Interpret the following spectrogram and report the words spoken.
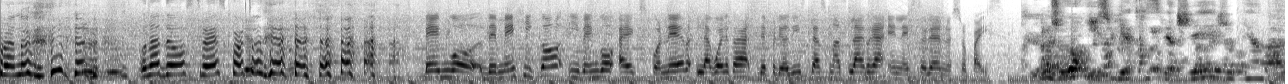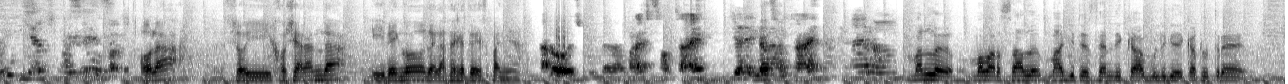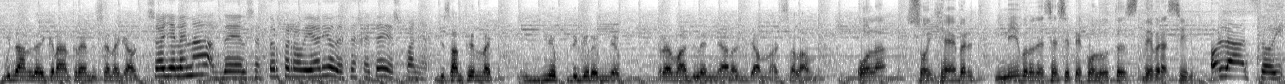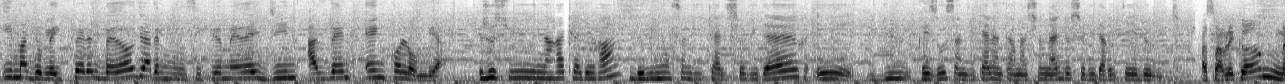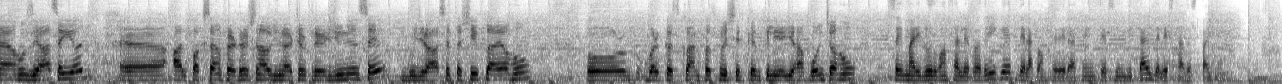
Una, dos, tres, cuatro. Vengo de México y vengo a exponer la huelga de periodistas más larga en la historia de nuestro país. Hola, soy José Aranda y vengo de la CGT de España. Hallo, bu naan les grands trains du Sénégal Soy Elena del sector ferroviario de CGT España. di sant nag ñëpp di gërëm ñëpp vraiment di leen ñaanal jàmm ak salaam Hola, soy Herbert, miembro de CCP Colutas de Brasil. Hola, soy Ima Yurley Pérez Bedoya del municipio de Medellín, Asden, en Colombia. Je suis Nara Cladera de l'Union syndicale solidaire et du réseau syndical international de solidarité et de lutte. Aslam मैं हूं ज़िया सैयद आल Pakistan federation of united trade union से गुजरात से तशरीफ़ लाया हूं और workers conference में शिरकत के लिए यहाँ पहुंचा हूं Soy Mariluz González Rodríguez de la Confederación Intersindical del Estado Español.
